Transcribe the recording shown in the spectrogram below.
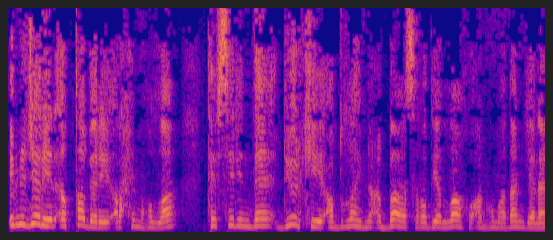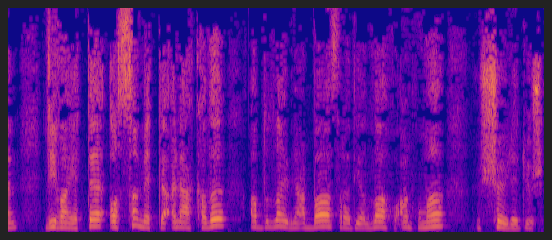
İbn-i Cerir el-Taberi rahimahullah tefsirinde diyor ki Abdullah İbni Abbas radıyallahu anhumadan gelen rivayette As-Samet'le alakalı Abdullah İbni Abbas radıyallahu anhuma şöyle diyor.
